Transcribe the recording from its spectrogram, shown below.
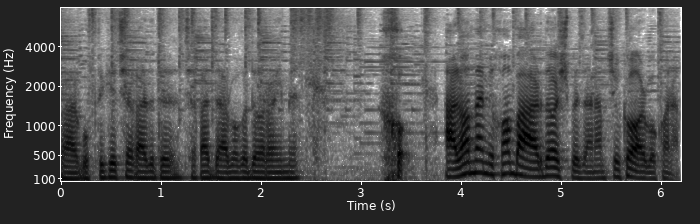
و گفته که چقدر چقدر در واقع داراییمه. الان من می‌خوام برداشت بزنم. چه کار بکنم؟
